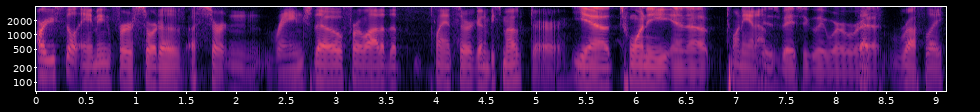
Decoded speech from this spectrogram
are you still aiming for sort of a certain range though for a lot of the plants that are going to be smoked or Yeah, 20 and up. 20 and up is basically where we're That's at. roughly.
